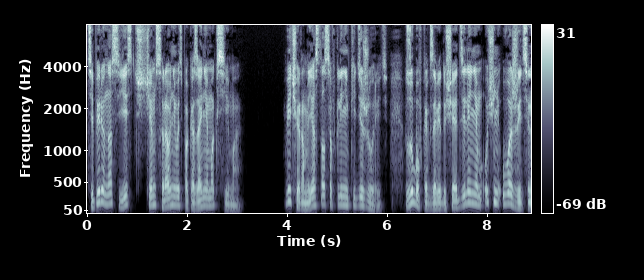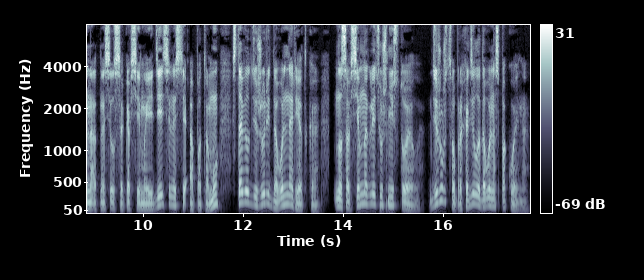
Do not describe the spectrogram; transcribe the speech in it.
«Теперь у нас есть с чем сравнивать показания Максима. Вечером я остался в клинике дежурить. Зубов, как заведующий отделением, очень уважительно относился ко всей моей деятельности, а потому ставил дежурить довольно редко. Но совсем наглеть уж не стоило. Дежурство проходило довольно спокойно.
